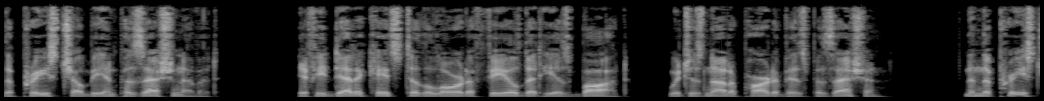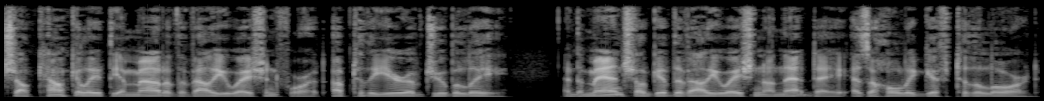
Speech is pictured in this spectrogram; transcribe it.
The priest shall be in possession of it. If he dedicates to the Lord a field that he has bought, which is not a part of his possession, then the priest shall calculate the amount of the valuation for it up to the year of Jubilee, and the man shall give the valuation on that day as a holy gift to the Lord.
